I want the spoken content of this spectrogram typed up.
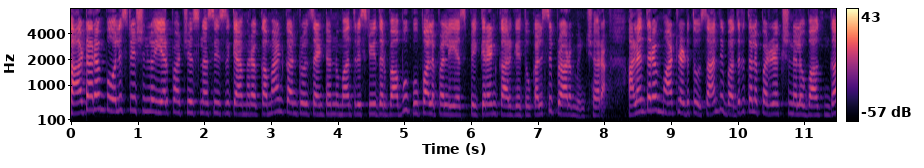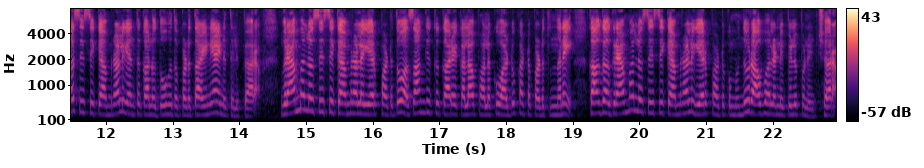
కాటారం పోలీస్ స్టేషన్లో ఏర్పాటు చేసిన సీసీ కెమెరా కమాండ్ కంట్రోల్ సెంటర్ను మంత్రి శ్రీధర్ బాబు భూపాలపల్లి ఎస్పీ కిరణ్ కార్గేతో కలిసి ప్రారంభించారు. అనంతరం మాట్లాడుతూ శాంతి భద్రతల పరిరక్షణలో భాగంగా సీసీ కెమెరాలు ఎంతగానో దోహదపడతాయని ఆయన తెలిపారు. గ్రామాల్లో సీసీ కెమెరాల ఏర్పాటుతో అసాంఘిక కార్యకలాపాలకు అడ్డుకట్టపడుతుందని కాగా గ్రామాల్లో సీసీ కెమెరాలు ఏర్పాటుకు ముందు రావాలని పిలుపునిచ్చారు.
